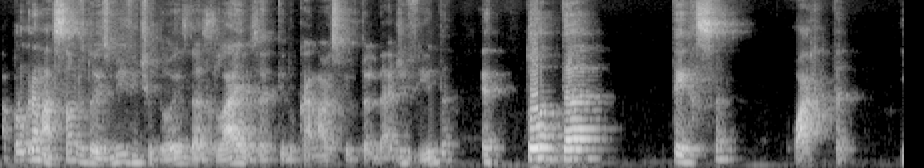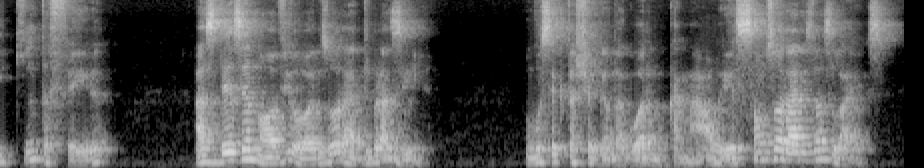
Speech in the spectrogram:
a programação de 2022 das lives aqui do canal Espiritualidade e Vida é toda terça, quarta e quinta-feira, às 19 horas, horário de Brasília. Então, você que está chegando agora no canal, esses são os horários das lives.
